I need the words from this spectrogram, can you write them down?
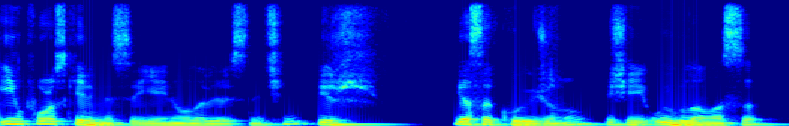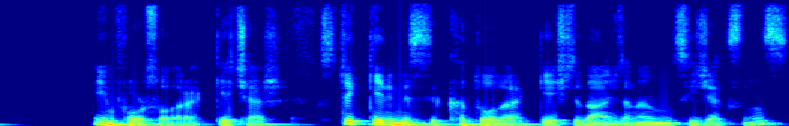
enforce kelimesi yeni olabilirsin için bir yasa koyucunun bir şeyi uygulaması enforce olarak geçer. Strict kelimesi katı olarak geçti. Daha önceden anımsayacaksınız.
